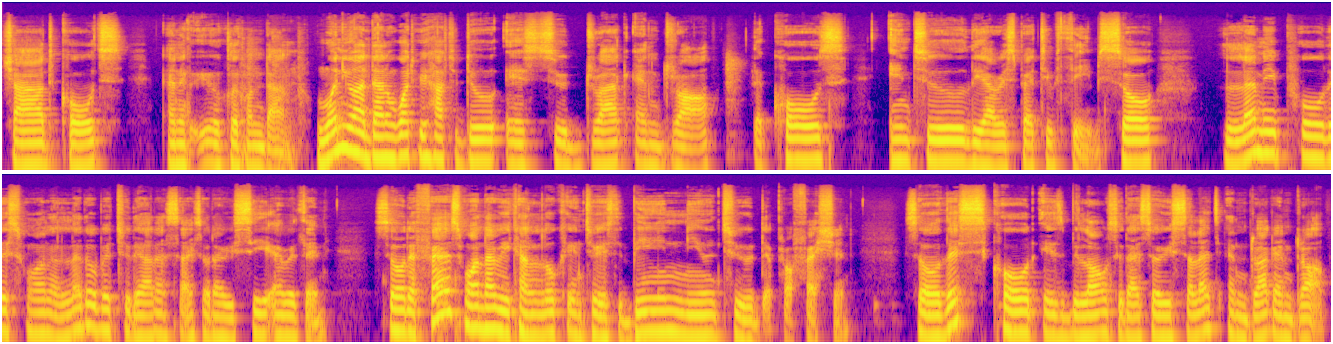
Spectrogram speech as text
child codes and you click on done. When you are done, what you have to do is to drag and drop the codes into their respective themes. So let me pull this one a little bit to the other side so that we see everything. So the first one that we can look into is being new to the profession. So this code is belongs to that. So you select and drag and drop.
